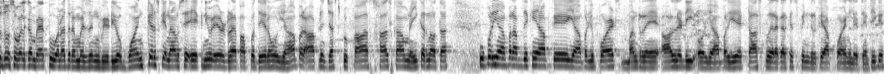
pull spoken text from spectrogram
तो दोस्तों welcome back to another amazing video Boinkers के नाम से एक न्यू एयर ड्रैप आपको दे रहा हूँ। यहाँ पर आपने जस्ट कोई खास खास काम नहीं करना होता। ऊपर यहाँ पर आप देखें, आपके यहाँ पर ये पॉइंट्स बन रहे हैं ऑलरेडी और यहाँ पर ये टास्क वगैरह करके स्पिन करके आप पॉइंट लेते हैं, ठीक है?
